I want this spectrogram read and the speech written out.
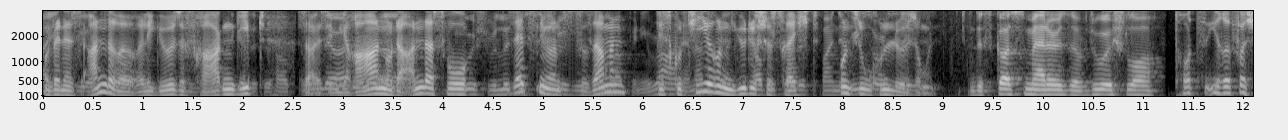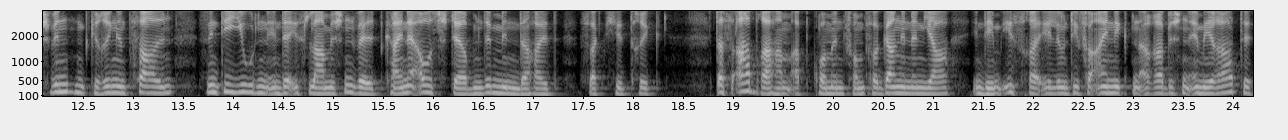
Und wenn es andere religiöse Fragen gibt, sei es im Iran oder anderswo, setzen wir uns zusammen, diskutieren jüdisches Recht und suchen Lösungen. Trotz ihrer verschwindend geringen Zahlen sind die Juden in der islamischen Welt keine aussterbende Minderheit, sagt Hitrik. Das Abraham-Abkommen vom vergangenen Jahr, in dem Israel und die Vereinigten Arabischen Emirate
